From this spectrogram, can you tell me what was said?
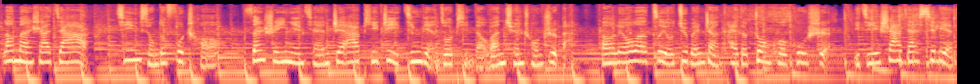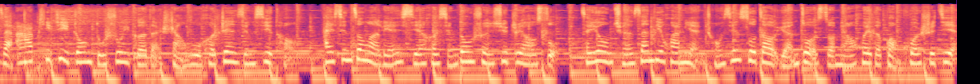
《浪漫杀加二：七英雄的复仇》，三十一年前 JRPG 经典作品的完全重制版。保留了自由剧本展开的壮阔故事，以及沙加系列在 RPG 中独树一格的闪物和阵型系统，还新增了连携和行动顺序制要素，采用全 3D 画面重新塑造原作所描绘的广阔世界，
